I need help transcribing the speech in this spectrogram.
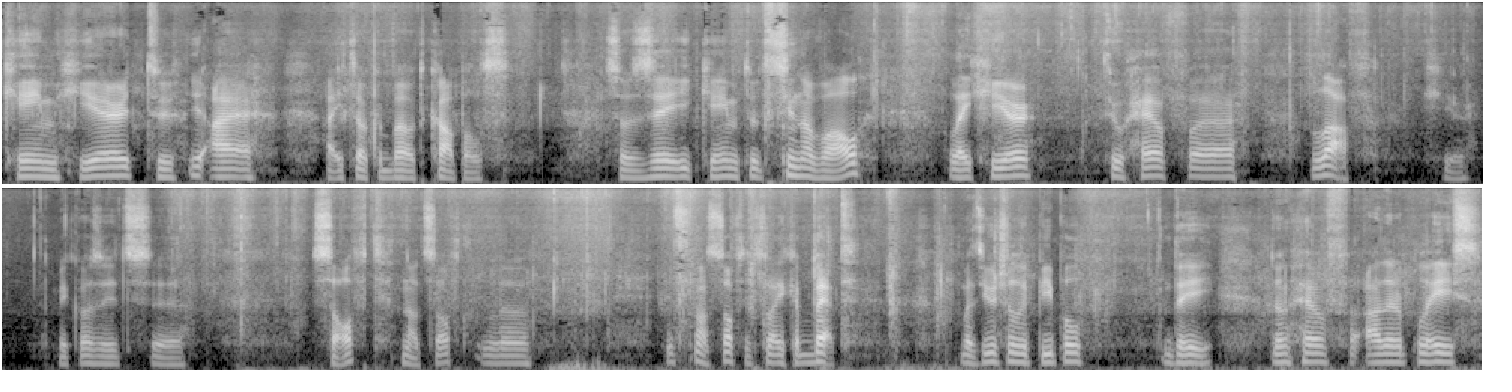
came here to I I talk about couples. So they came to Sinoval like here to have uh, love here because it's uh, soft not soft uh, it's not soft it's like a bed but usually people they don't have other place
